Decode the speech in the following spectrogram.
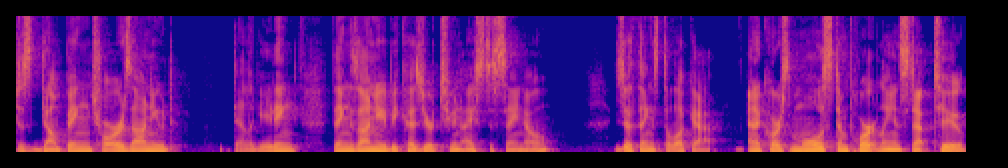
just dumping chores on you, delegating things on you because you're too nice to say no? These are things to look at. And of course, most importantly, in step two,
